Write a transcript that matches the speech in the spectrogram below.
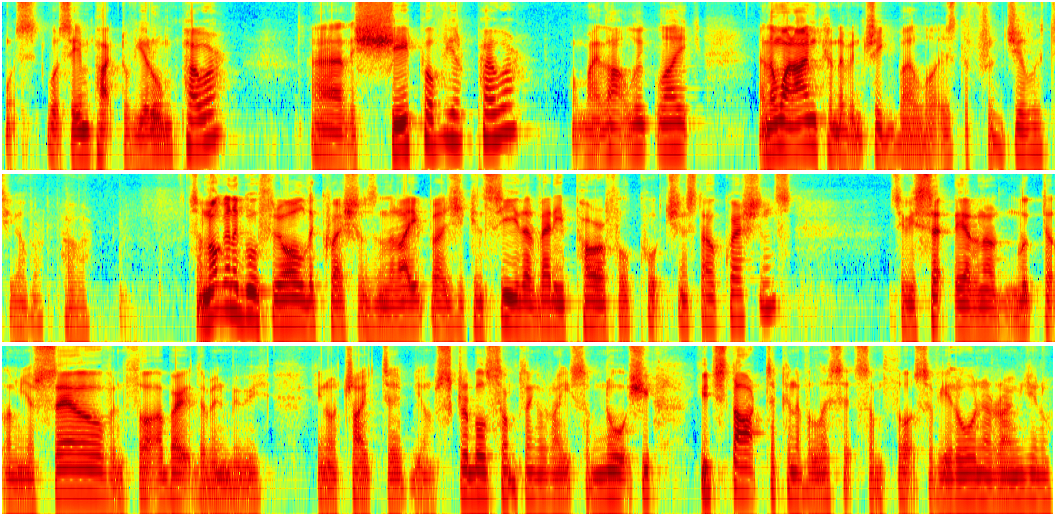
What's, what's the impact of your own power? uh, the shape of your power. What might that look like? And the one I'm kind of intrigued by a lot is the fragility of our power. So I'm not going to go through all the questions on the right, but as you can see, they're very powerful coaching style questions. So if you sit there and looked at them yourself and thought about them and maybe you know tried to you know scribble something or write some notes, you, you'd start to kind of elicit some thoughts of your own around you know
